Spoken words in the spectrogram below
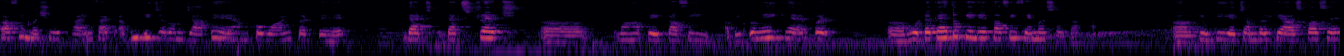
काफ़ी मशहूर था। इनफैक्ट अभी भी जब हम जाते हैं हमको वार्न करते हैं दैट दैट स्ट्रेच वहाँ पे काफ़ी अभी तो नहीं खैर पर uh, वो डकैतों के लिए काफ़ी फ़ेमस होता था। uh, क्योंकि ये चंबल के आसपास है।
